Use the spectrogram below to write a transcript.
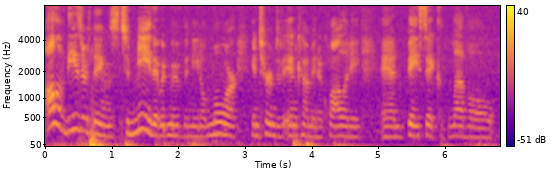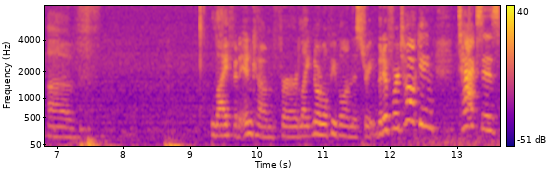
All of these are things to me that would move the needle more in terms of income inequality and basic level of life and income for like normal people on the street. But if we're talking taxes,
